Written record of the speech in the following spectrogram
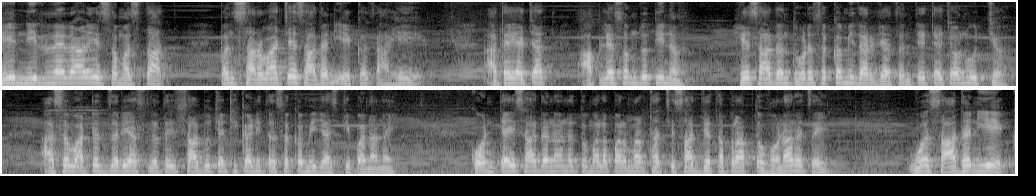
हे निरनिराळे समजतात. पण सर्वाचे साधन एकच आहे. आता याच्यात आपल्या समजुतीनं हे साधन थोडंसं कमी दर्जाचं आणि ते त्याच्याहून उच्च. असं वाटत जरी असलं तरी साधूच्या ठिकाणी तसं कमी जास्तीपणा नाही. कोणत्याही साधनानं तुम्हाला परमार्थाची साध्यता प्राप्त होणारच आहे. व साधन एक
